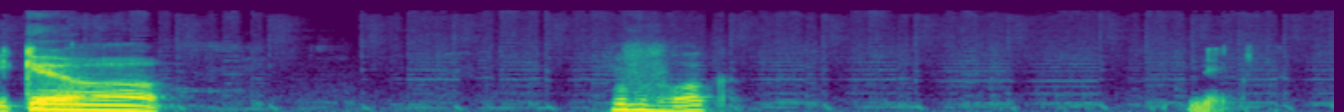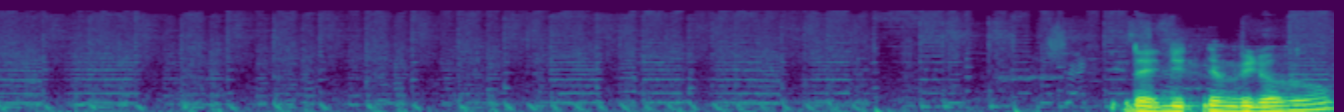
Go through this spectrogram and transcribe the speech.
Ikea! Влог. Next. Да едитнем видеото.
